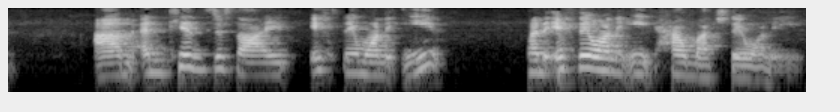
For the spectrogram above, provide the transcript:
is? Um, and kids decide if they want to eat and if they want to eat, how much they want to eat.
